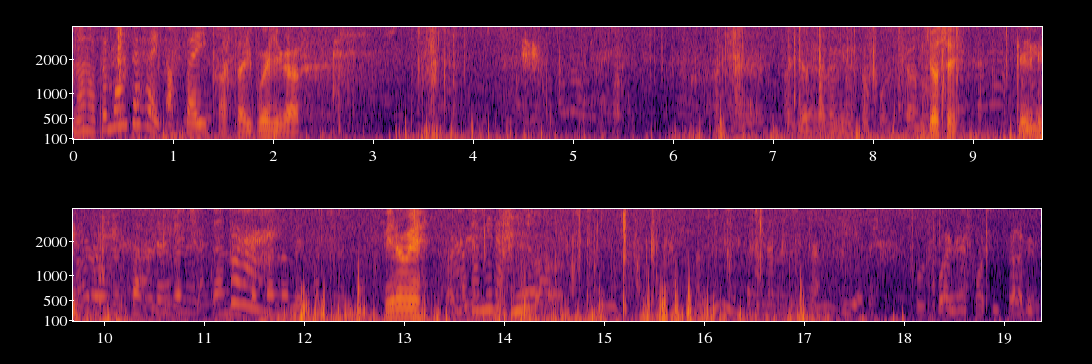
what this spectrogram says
No no te montes ahí, hasta ahí. Hasta ahí puedes llegar. Allá se ven nuestros volcanes. Yo sé. Kaylin, mírame. Bueno, es por si sabe.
